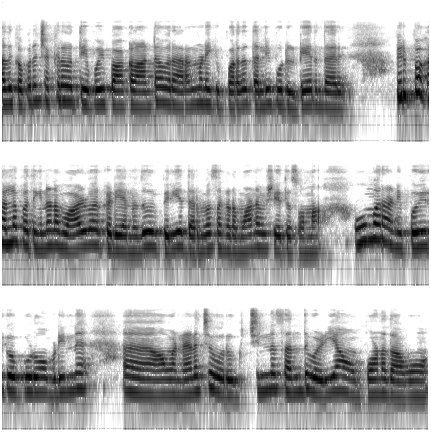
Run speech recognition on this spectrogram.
அதுக்கப்புறம் சக்கரவர்த்தியை போய் பார்க்கலான்ட்டு அவர் அரண்மனைக்கு போகிறத தள்ளி போட்டுக்கிட்டே இருந்தார். பிற்பகலில் பார்த்தீங்கன்னா நம்ம ஆழ்வார்க்கடியான் வந்து ஒரு பெரிய தர்ம சங்கடமான விஷயத்த சொன்னான். ஊமராணி போயிருக்க கூடும் அப்படின்னு அவன் நினச்ச ஒரு சின்ன சந்து வழியாக அவன் போனதாகவும்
